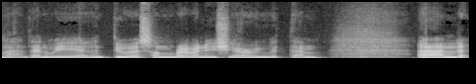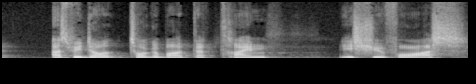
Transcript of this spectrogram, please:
uh, then we uh, do some revenue sharing with them. And as we don't talk about that time issue for us,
